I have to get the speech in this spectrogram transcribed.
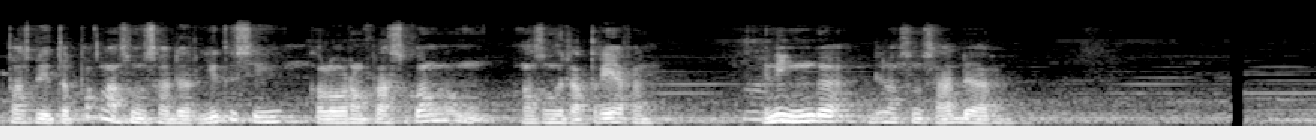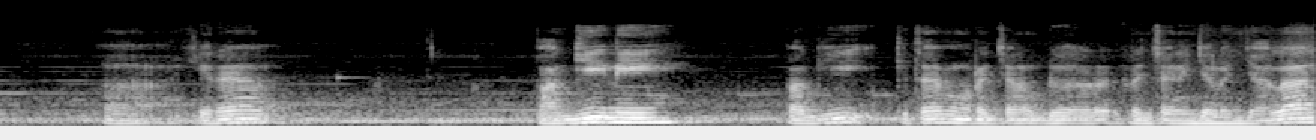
pas ditepak langsung sadar gitu sih. Kalau orang kerasukan kan langsung teriak-teriak kan. Ini enggak dia langsung sadar. Nah, akhirnya pagi nih pagi kita emang rencana udah rencana jalan-jalan.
